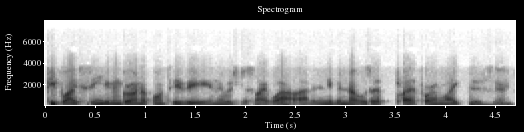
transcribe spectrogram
people I've seen even growing up on TV, and it was just like, wow, I didn't even know it was a platform like this. And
